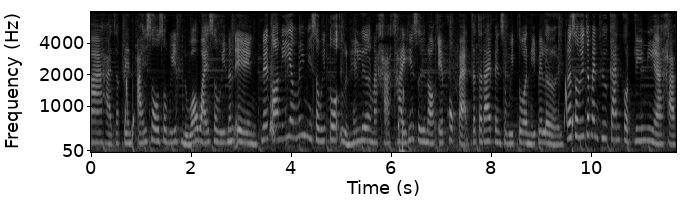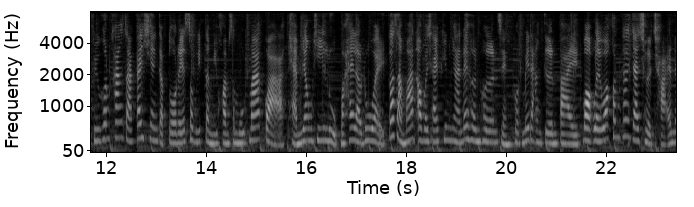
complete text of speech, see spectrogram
มาค่ะจะเป็น ISO สวิตช์หรือว่า White Switch นั่นเอง ในตอนนี้ยังไม่มีสวิตตัวอื่นให้เลือกนะคะ ใครที่ซื้อน้อง F68 ก็จะได้เป็นสวิตตัวนี้ไปเลย โดยสวิตจะเป็นฟิลการกดลีเนียค่ะ ฟิลค่อนข้างจะใกล้เคียงกับตัว Red Switch แต่มีความสมูทมากกว่า แถมยังพีลูปมาให้แล้วด้วย ก็สามารถเอาไปใช้พิมพ์งานได้เพลินๆ เสียงกดไม่ดังเกินไป บอกเลยว่าค่อนข้างจะเฉิดฉายใน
